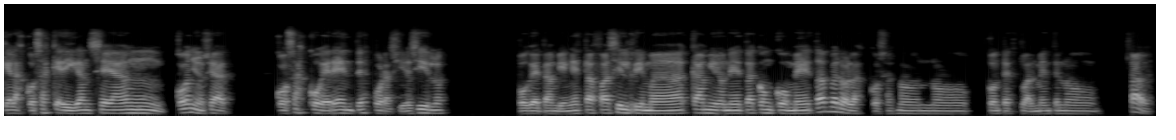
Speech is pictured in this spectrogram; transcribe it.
que las cosas que digan sean, coño, o sea, cosas coherentes, por así decirlo porque también está fácil rimar camioneta con cometa, pero las cosas no, no, contextualmente no, ¿sabes?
